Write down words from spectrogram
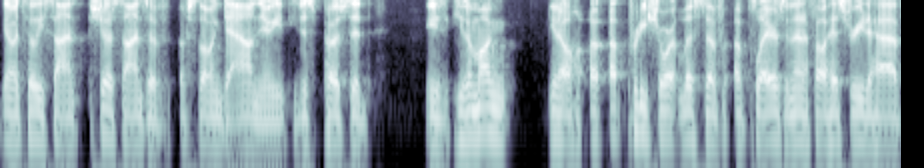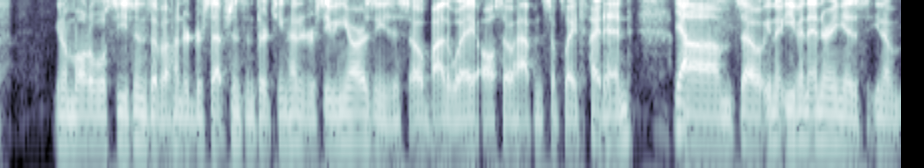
you know, until he sign, shows signs of of slowing down. You know, he, he just posted. He's he's among you know a, a pretty short list of of players in NFL history to have you know multiple seasons of 100 receptions and 1300 receiving yards and he just oh by the way also happens to play tight end Yeah. um so you know even entering his you know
